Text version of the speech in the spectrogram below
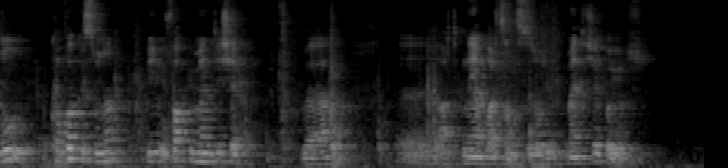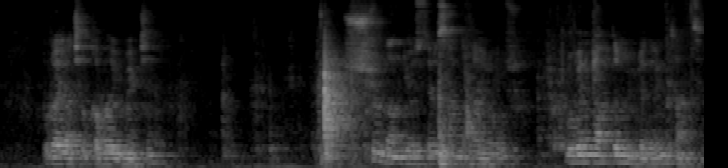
Bu kafa kısmına bir ufak bir menteşe veya e, artık ne yaparsanız siz oraya menteşe koyuyoruz. Burayı açılıp kapatabilmek için. Şuradan gösterirsem daha iyi olur. Bu benim yaptığım mührelerin bir tanesi.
